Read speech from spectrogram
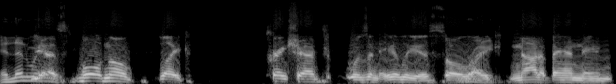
and then we yes, well, no, like crankshaft was an alias, so Right. like not a band name.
